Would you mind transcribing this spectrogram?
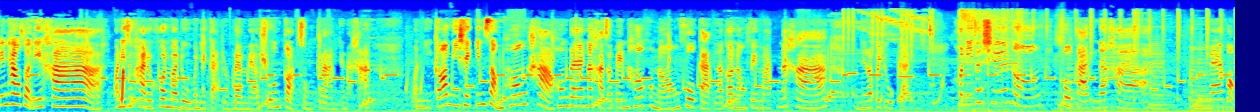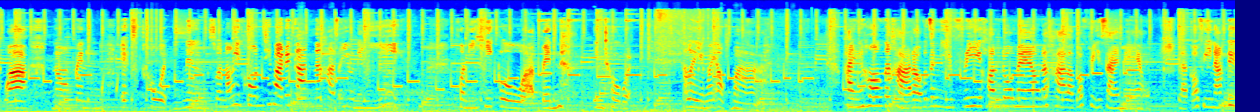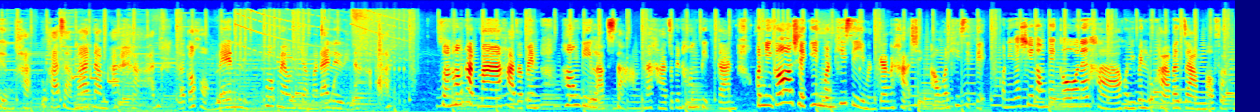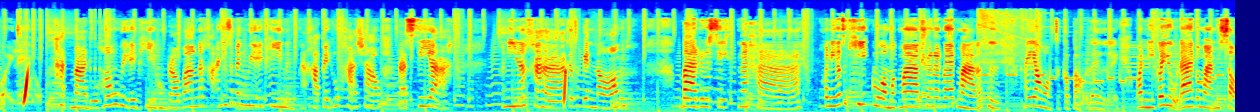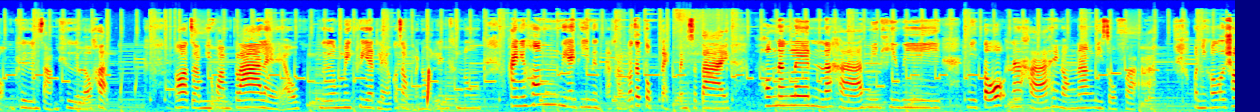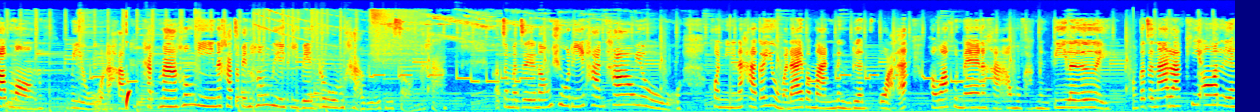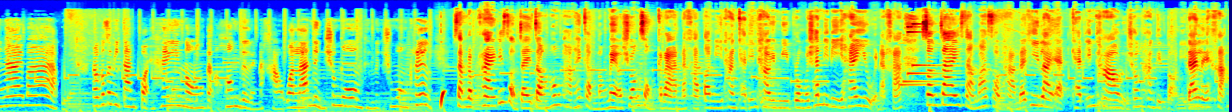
ตินทางสวัสดีค่ะ วันนี้จะพาทุกคนมาดูบรรยากาศโรงแรมแมวช่วงก่อนสงกรานต์กันนะคะ วันนี้ก็มีเช็คอินสองห้องค่ะ ห้องแรกนะคะ จะเป็นห้องของน้องโฟกัสแล้วก็น้องเฟมัสนะคะ วันนี้เราไปดูกัน คนนี้จะชื่อน้องโฟกัสนะคะคุณแม่บอกว่าน้องเป็น extrovert นิดนึง ส่วนน้องอีกคนที่มาด้วยกันนะคะ จะอยู่ในนี้ คนนี้ขี้กลัวเป็น introvert ก็เลยยังไม่ออกมา ภายในห้องนะคะ เราก็จะมีฟรีคอนโดแมวนะคะ แล้วก็ฟรีทรายแมว แล้วก็ฟรีน้ำดื่มค่ะ ลูกค้าสามารถนำอาหาร แล้วก็ของเล่นพวกแมวเลียงมาได้เลยนะคะส่วนห้องถัดมาค่ะจะเป็นห้องดีลักซ์สามนะคะ จะเป็นห้องติดกัน คนนี้ก็เช็คอินวันที่ 4 เหมือนกันค่ะ เช็คเอาท์วันที่ 11 คนนี้ก็ชื่อน้องเดโก้นะคะ คนนี้เป็นลูกค้าประจำมาฝากบ่อยแล้ว ถัดมาดูห้อง VIP ของเราบ้างนะคะ อันนี้จะเป็น VIP หนึ่งนะคะ เป็นลูกค้าชาวรัสเซียคนนี้นะคะก็จะเป็นน้อง บารูซิกนะคะ คนนี้ก็จะขี้กลัวมากๆ ช่วงแรกๆมาก็คือไม่ยอมออกจากกระเป๋าเลย วันนี้ก็อยู่ได้ประมาณ 2 คืน 3 คืนแล้วค่ะ ก็จะมีความกล้าแล้ว เริ่มไม่เครียดแล้วก็จะออกมานอนเล่นข้างนอก ภายในห้อง VIP 1นะคะ ก็จะตกแต่งเป็นสไตล์ ห้องนั่งเล่นนะคะ มีทีวี มีโต๊ะนะคะ ให้น้องนั่งมีโซฟา วันนี้เขาก็ชอบมองวิวนะคะ ถัดมาห้องนี้นะคะจะเป็นห้อง VIP bedroom ค่ะ VIP 2 นะคะ ก็จะมาเจอน้องชูรีทานข้าวอยู่ คนนี้นะคะก็อยู่มาได้ประมาณ 1 เดือนกว่าแล้ว เพราะว่าคุณแม่นะคะ เอามาพักหนึ่งปีเลยน้องก็จะน่ารักขี้อ้อนเลี้ยงง่ายมาก เราก็จะมีการปล่อยให้น้องแต่ละห้องเดินนะคะ วันละ 1 ชั่วโมงถึง 1 ชั่วโมงครึ่งสำหรับใครที่สนใจจองห้องพักให้กับน้องแมวช่วงสงกรานนะคะ ตอนนี้ทาง Cat in Town ยังมีโปรโมชั่นดีๆให้อยู่นะคะ สนใจสามารถสอบถามได้ที่ Line at Cat in Town หรือช่องทางติดต่อนี้ได้เลยค่ะ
